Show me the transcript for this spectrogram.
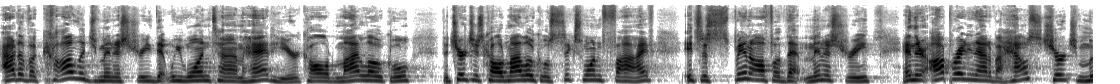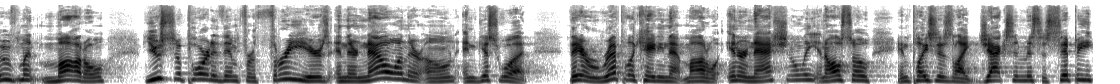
out of a college ministry that we one time had here called My Local. The church is called My Local 615. It's a spinoff of that ministry, and they're operating out of a house church movement model. You supported them for three years, and they're now on their own. And guess what? They are replicating that model internationally and also in places like Jackson, Mississippi.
